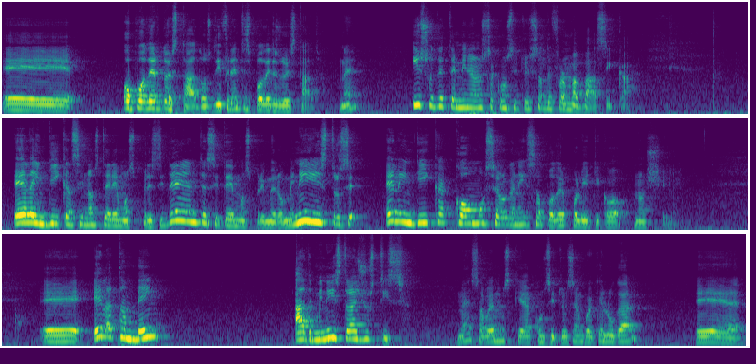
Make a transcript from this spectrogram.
eh, o poder do Estado, os diferentes poderes do Estado. Né? Isso determina a nossa Constituição de forma básica. Ela indica se nós teremos presidente, se temos primeiro-ministro, se... ela indica como se organiza o poder político no Chile. Eh, ela também administra a justiça. Né? Sabemos que a Constituição em qualquer lugar é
